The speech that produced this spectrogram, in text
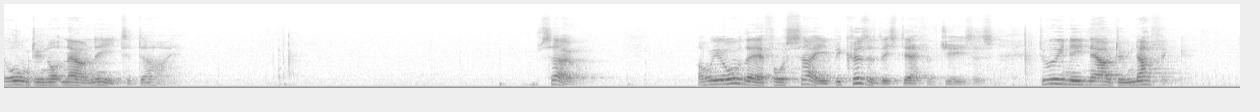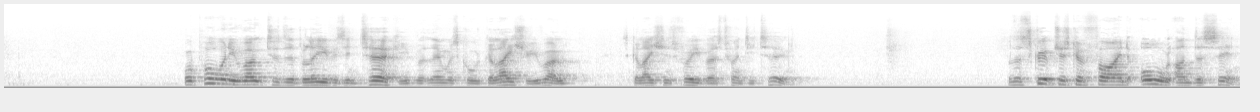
all do not now need to die. So, are we all therefore saved because of this death of Jesus? Do we need now do nothing? Well, Paul, when he wrote to the believers in Turkey, but then was called Galatia, he wrote, it's Galatians 3, verse 22. But the scriptures can find all under sin.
